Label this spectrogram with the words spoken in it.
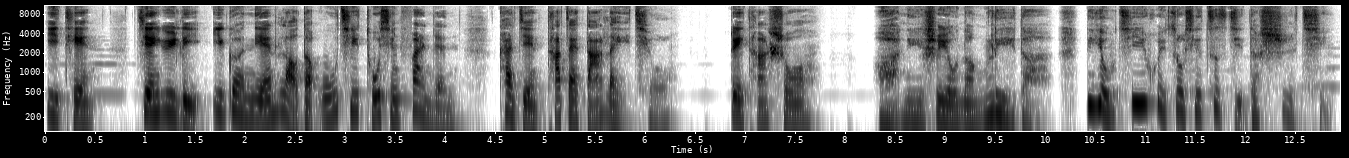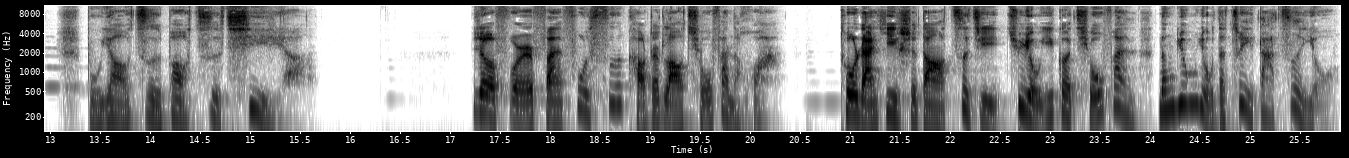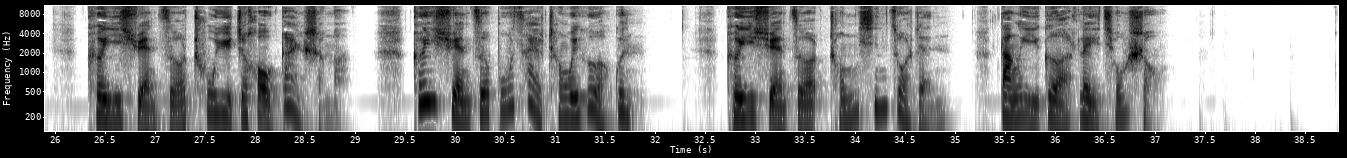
一天，监狱里一个年老的无期徒刑犯人看见他在打垒球，对他说。啊，你是有能力的，你有机会做些自己的事情，不要自暴自弃呀。热弗尔反复思考着老囚犯的话，突然意识到自己具有一个囚犯能拥有的最大自由：可以选择出狱之后干什么，可以选择不再成为恶棍，可以选择重新做人，当一个垒球手。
